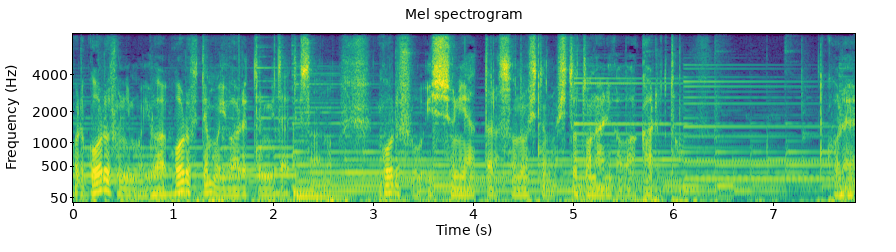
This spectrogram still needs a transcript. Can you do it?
これゴルフにも言わゴルフでも言われてるみたいです。あのゴルフを一緒にやったらその人の人となりがわかると。これ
